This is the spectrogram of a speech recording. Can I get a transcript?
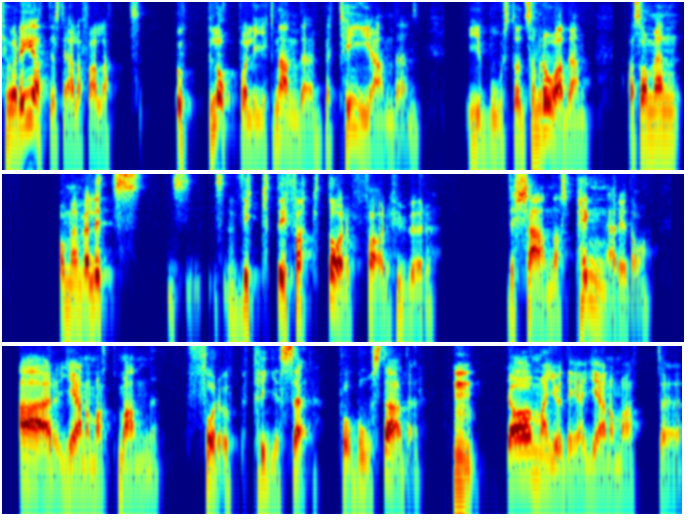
teoretiskt i alla fall att upplopp och liknande beteenden i bostadsområden, alltså om en, om en väldigt viktig faktor för hur det tjänas pengar idag är genom att man får upp priser på bostäder. Mm. Gör man ju det genom att eh,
